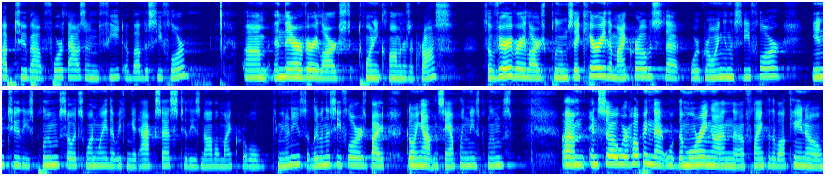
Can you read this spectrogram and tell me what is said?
up to about 4,000 feet above the seafloor. Um, and they're very large, 20 kilometers across. So, very, very large plumes. They carry the microbes that were growing in the seafloor into these plumes. So, it's one way that we can get access to these novel microbial communities that live in the seafloor is by going out and sampling these plumes. Um, and so, we're hoping that the mooring on the flank of the volcano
